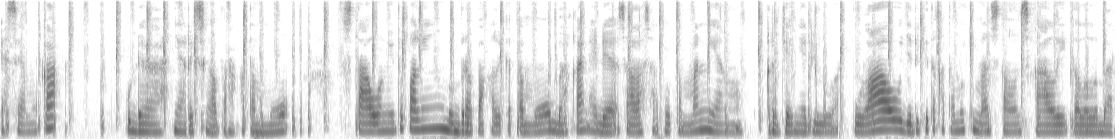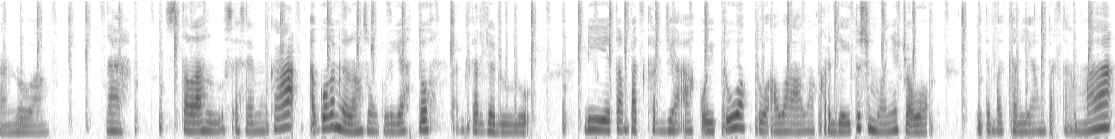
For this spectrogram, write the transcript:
SMK udah nyaris nggak pernah ketemu. Setahun itu paling beberapa kali ketemu bahkan ada salah satu teman yang kerjanya di luar pulau jadi kita ketemu cuma setahun sekali kalau lebaran doang. Nah setelah lulus SMK aku kan gak langsung kuliah tuh tapi kerja dulu. Di tempat kerja aku itu waktu awal-awal kerja itu semuanya cowok. Di tempat kerja yang pertama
